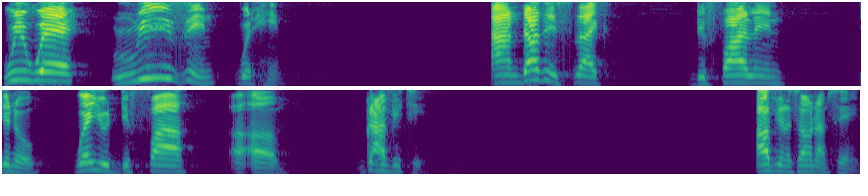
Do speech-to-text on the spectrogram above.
we were risen with him. And that is like defiling, you know, when you defy uh, um, gravity. I hope you understand what I'm saying.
